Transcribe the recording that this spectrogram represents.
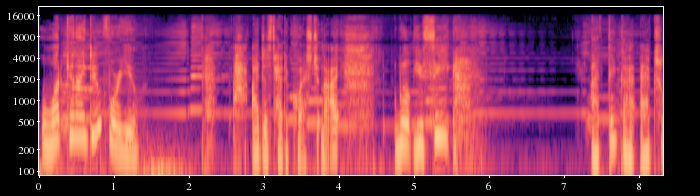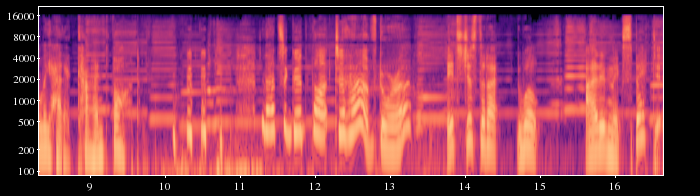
What can I do for you? I just had a question. I. Well, you see, I think I actually had a kind thought. That's a good thought to have, Dora. It's just that I. Well, I didn't expect it.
